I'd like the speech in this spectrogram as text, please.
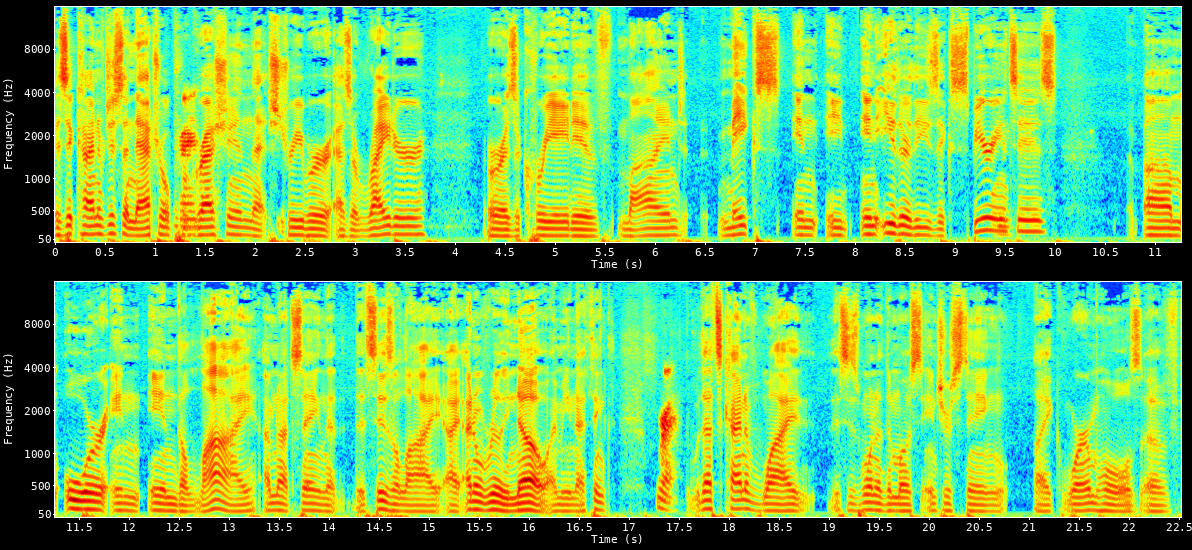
is it kind of just a natural Right. progression that Strieber, as a writer or as a creative mind, makes in in, in either these experiences? Um, or in in the lie. I'm not saying that this is a lie. I, I don't really know. I mean, I think Right. that's kind of why this is one of the most interesting like wormholes of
